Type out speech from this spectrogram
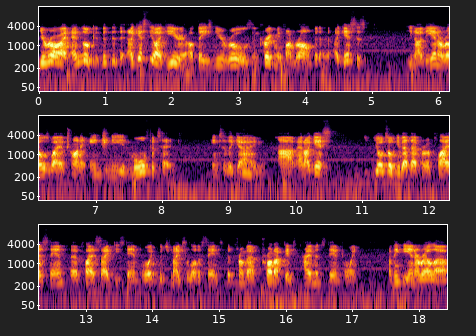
You're right. And look, the, the, I guess the idea of these new rules, and correct me if I'm wrong, but I guess is, you know, the NRL's way of trying to engineer more fatigue into the game. Mm. Uh, and I guess you're talking about that from a player stand, uh, player safety standpoint, which makes a lot of sense. But from a product entertainment standpoint, I think the NRL are,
